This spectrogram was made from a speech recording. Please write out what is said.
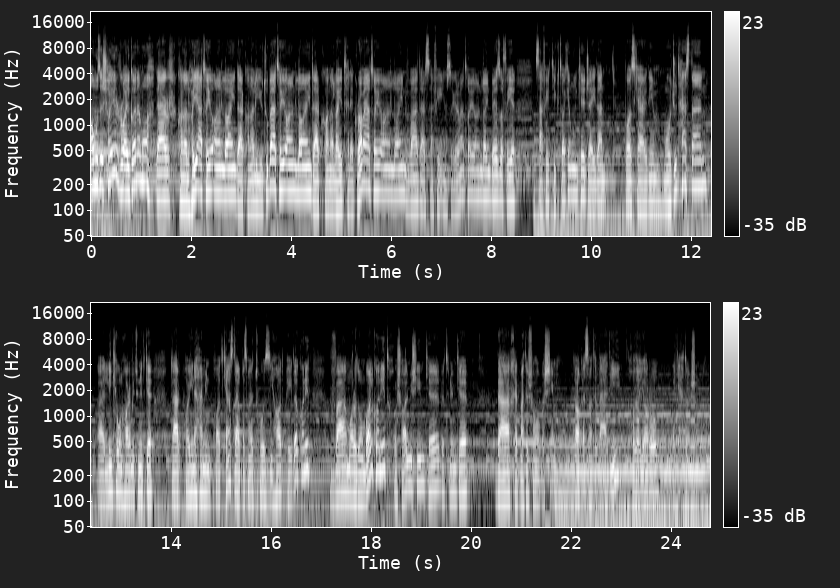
آموزش های رایگان ما در کانال های عطای آنلاین در کانال یوتیوب عطای آنلاین در کانال های تلگرام عطای آنلاین و در صفحه اینستاگرام عطای آنلاین. به اضافه صفحه تیک تاکمون که جدیدن باز کردیم موجود هستن. لینک اونها رو می‌تونید که در پایین همین پادکست در قسمت توضیحات پیدا کنید و ما رو دنبال کنید. خوشحال میشیم که بتونیم که در خدمت شما باشیم. تا قسمت بعدی خدایا رو نگهدار شما.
